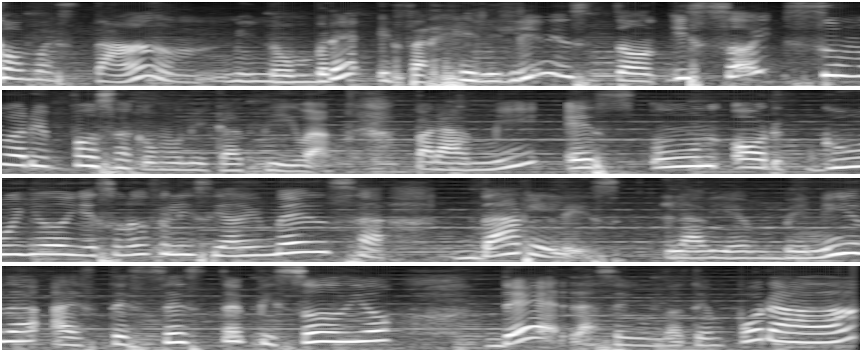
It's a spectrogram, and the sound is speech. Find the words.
¿cómo están? Mi nombre es Argelis Livingston y soy su mariposa comunicativa. Para mí es un orgullo y es una felicidad inmensa darles la bienvenida a este sexto episodio de la segunda temporada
